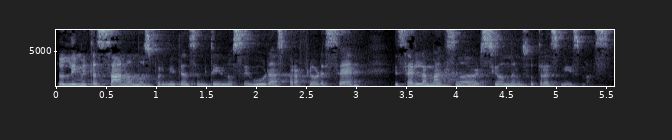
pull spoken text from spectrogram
Los límites sanos nos permiten sentirnos seguras para florecer y ser la máxima versión de nosotras mismas.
